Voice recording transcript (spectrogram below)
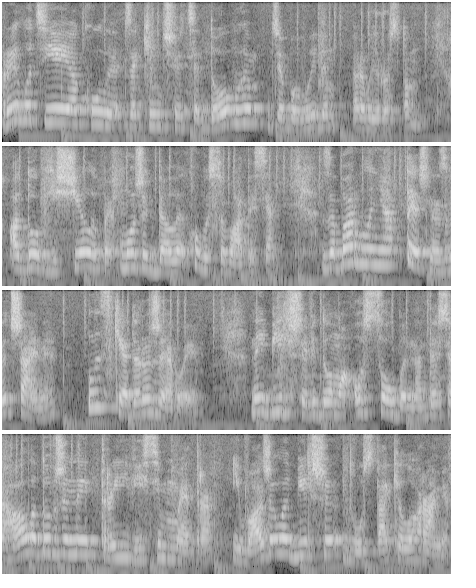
Рило цієї акули закінчується довгим дзьобовидим виростом, а довгі щелепи можуть далеко висуватися. Забарвлення теж незвичайне, близьке до рожевої. Найбільша відома особина досягала довжини 3,8 метра і важила більше 200 кілограмів.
